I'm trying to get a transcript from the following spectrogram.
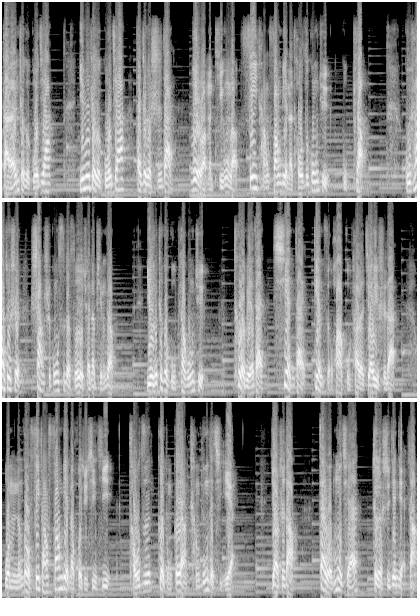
感恩这个国家，因为这个国家在这个时代为我们提供了非常方便的投资工具——股票。股票就是上市公司的所有权的凭证，有了这个股票工具。特别在现代电子化股票的交易时代，我们能够非常方便的获取信息，投资各种各样成功的企业。要知道，在我目前这个时间点上，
